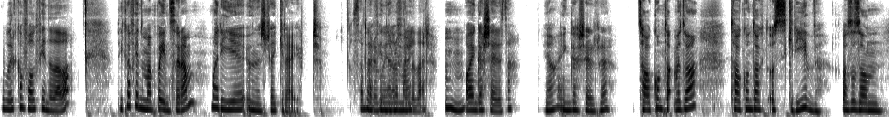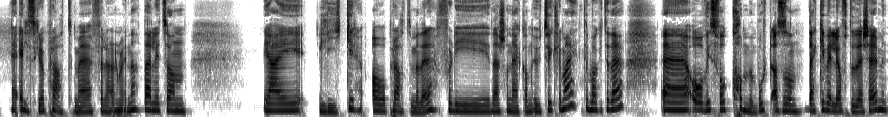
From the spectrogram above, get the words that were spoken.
Hvor kan folk finne deg, da? De kan finne meg på Instagram. Marie-Reiert. Så bare Der finner du meg. der. Mhm. Og engasjere seg. Ja, engasjer dere. Ta kontakt, vet du hva? Ta kontakt og skriv. Altså sånn, Jeg elsker å prate med følgerne mine. Det er litt sånn Jeg liker å prate med dere, fordi det er sånn jeg kan utvikle meg. tilbake til det. Eh, og hvis folk kommer bort altså sånn, Det er ikke veldig ofte det skjer, men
